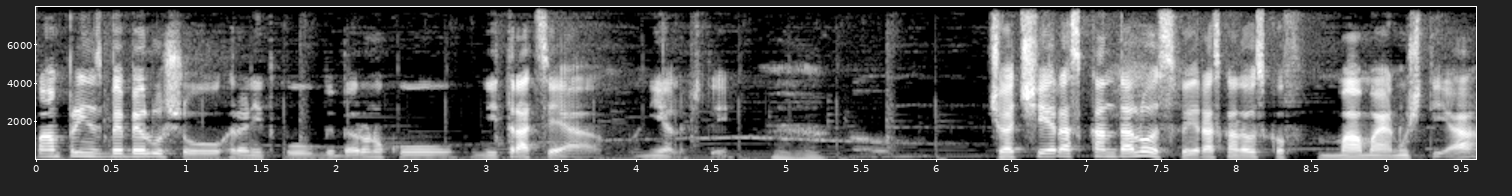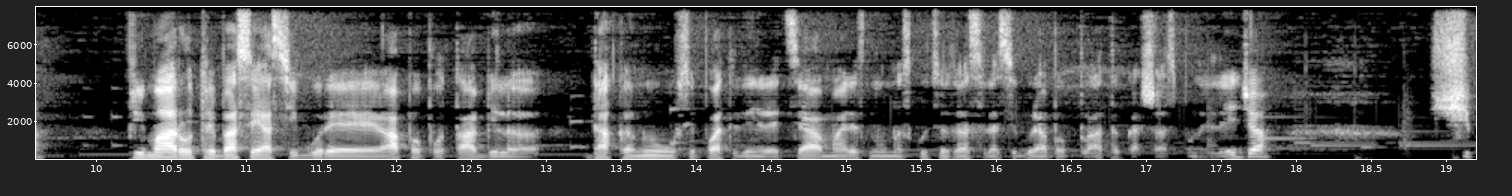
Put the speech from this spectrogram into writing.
am prins bebelușul hrănit cu biberonul cu nitrația în el, știi? Mhm. Ceea ce era scandalos, era scandalos că mama aia nu știa, primarul trebuia să-i asigure apă potabilă dacă nu se poate din rețea, mai ales nou născuți trebuia să le asigure apă plată, că așa spune legea. și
